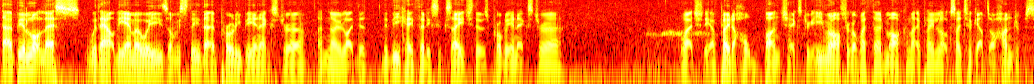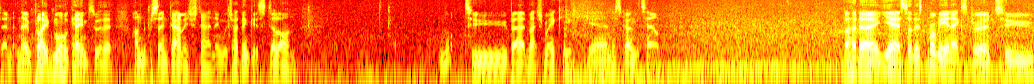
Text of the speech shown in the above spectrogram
That would be a lot less without the MOEs, obviously. That would probably be an extra... I don't know, like the, the VK36H, there was probably an extra... Well, actually, I've played a whole bunch extra. Even after I got my third mark on that, I played a lot, I took it up to 100%, and then played more games with it. 100% damage standing, which I think is still on. Not too bad matchmaking again. Let's go in the town. But uh, yeah, so there's probably an extra two,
